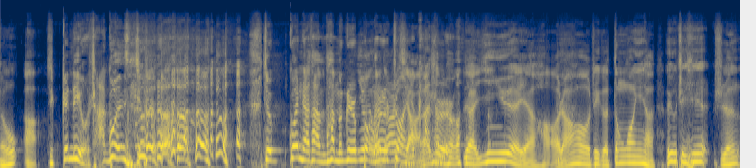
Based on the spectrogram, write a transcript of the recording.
哦，啊，这跟这有啥关系？就是 就观察他们，他们跟人蹦，跟人撞，想的是吧？对音乐也好，然后这个灯光音响，哎呦，这些人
